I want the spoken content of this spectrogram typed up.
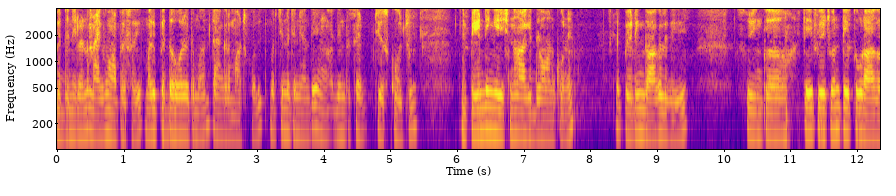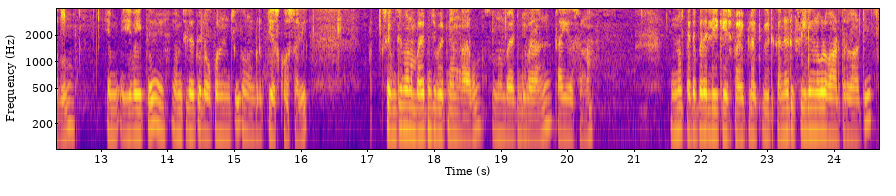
పెద్ద నీళ్ళని మ్యాక్సిమం ఆపేస్తుంది. మరి పెద్ద హోల్ అయితే మాత్రం ట్యాంకర్ మార్చుకోవాలి. మరి చిన్న చిన్న అయితే దీంత సెట్ చేసుకోవచ్చు. నేను పెయింటింగ్ వేసిన ఆగిద్దాం అనుకుని. పెయింటింగ్ ఆగలేదు ఇది. సో ఇంకా టేప్ వేసుకొని టేప్ కూడా ఆగదు. ఎం ఇవైతే ఎంసీలు అయితే లోపల నుంచి గ్రిప్ చేసుకొస్తుంది. సో ఎంసీ మనం బయట నుంచి పెట్టినాం కాదు. సో మనం బయట నుంచి పెడదామని ట్రై చేస్తున్నాం. ఎన్నో పెద్ద పెద్ద లీకేజ్ పైపులకి వీటికి అన్నిటికి సీలింగ్లో కూడా వాడతారు కాబట్టి సో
